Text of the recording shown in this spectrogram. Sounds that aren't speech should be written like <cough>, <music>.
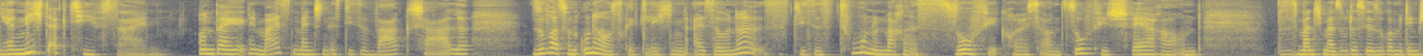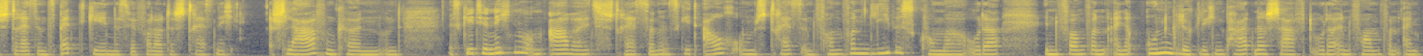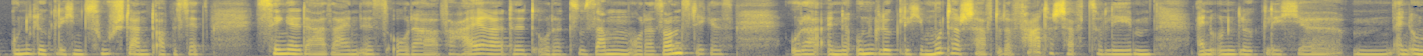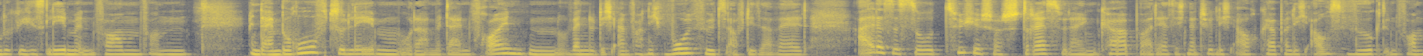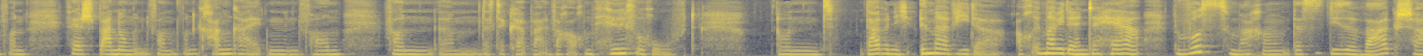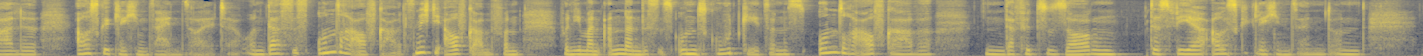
ja nicht aktiv sein. Und bei den meisten Menschen ist diese Waagschale sowas von unausgeglichen. Also, ne, es ist dieses Tun und Machen ist so viel größer und so viel schwerer und es ist manchmal so, dass wir sogar mit dem Stress ins Bett gehen, dass wir vor lauter Stress nicht schlafen können. Und es geht hier nicht nur um Arbeitsstress, sondern es geht auch um Stress in Form von Liebeskummer oder in Form von einer unglücklichen Partnerschaft oder in Form von einem unglücklichen Zustand, ob es jetzt Single-Dasein ist oder verheiratet oder zusammen oder sonstiges oder eine unglückliche Mutterschaft oder Vaterschaft zu leben, ein unglückliche, mm, ein unglückliches Leben in Form von in deinem Beruf zu leben oder mit deinen Freunden, wenn du dich einfach nicht wohlfühlst auf dieser Welt. All das ist so psychischer Stress für deinen Körper, der sich natürlich auch körperlich auswirkt in Form von Verspannungen, in Form von Krankheiten, in Form von, ähm, dass der Körper einfach auch um Hilfe ruft. Und da bin ich immer wieder, auch immer wieder hinterher, bewusst zu machen, dass diese Waagschale ausgeglichen sein sollte. Und das ist unsere Aufgabe. Das ist nicht die Aufgabe von, von jemand anderen, dass es uns gut geht, sondern es ist unsere Aufgabe, dafür zu sorgen, dass wir ausgeglichen sind und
